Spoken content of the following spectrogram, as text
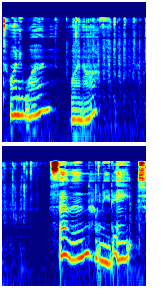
21, one off. Seven, we need eight.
